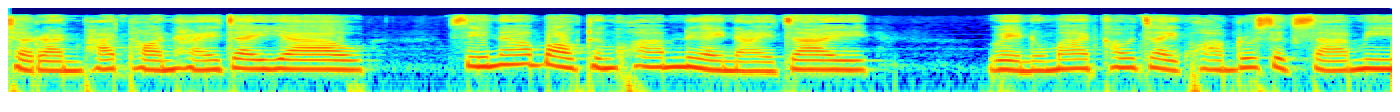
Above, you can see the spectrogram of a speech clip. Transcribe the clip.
ชรันพัฒน์ถอนหายใจยาว สีหน้าบอกถึงความเหนื่อยหน่ายใจ เวนุมาศเข้าใจความรู้สึกสามี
